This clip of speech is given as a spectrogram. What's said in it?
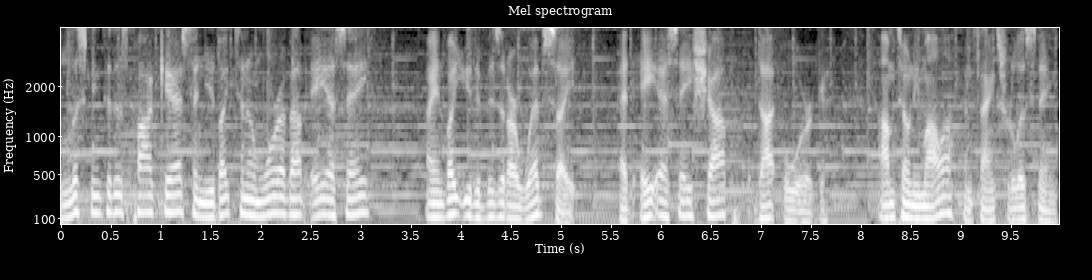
listening to this podcast and you'd like to know more about ASA, I invite you to visit our website at asashop.org. I'm Tony Molla, and thanks for listening.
